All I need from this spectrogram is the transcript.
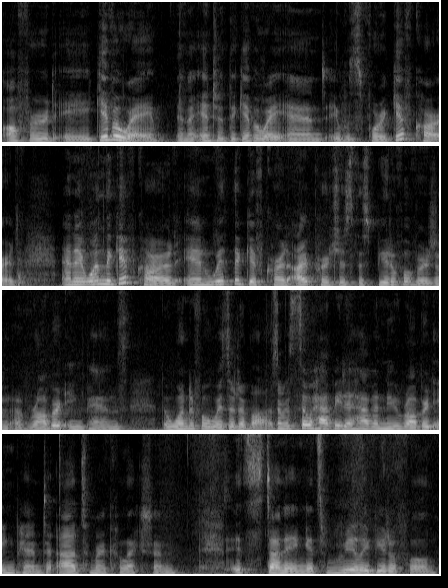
offered a giveaway and i entered the giveaway and it was for a gift card. And i won the gift card and with the gift card i purchased this beautiful version of robert ingpen's the wonderful wizard of oz. I was so happy to have a new robert ingpen to add to my collection it's stunning. It's really beautiful.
